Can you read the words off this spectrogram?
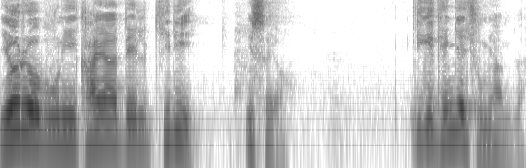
여러분이 가야 될 길이 있어요. 이게 굉장히 중요합니다.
